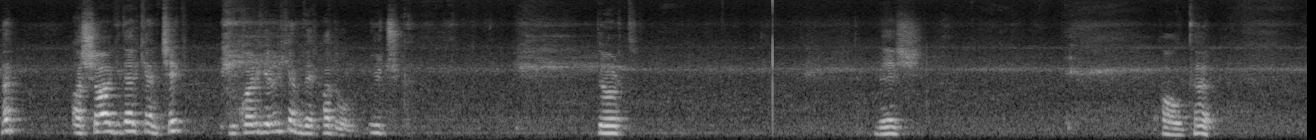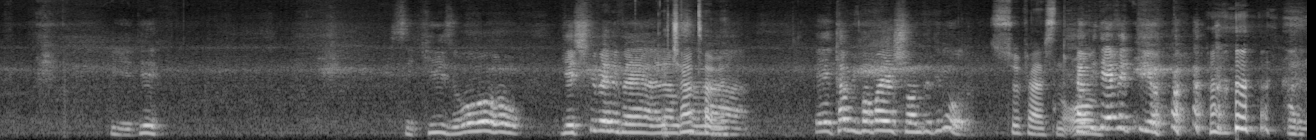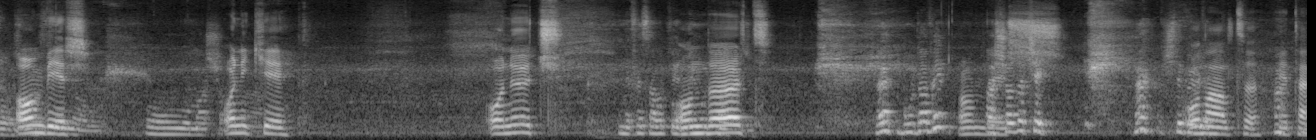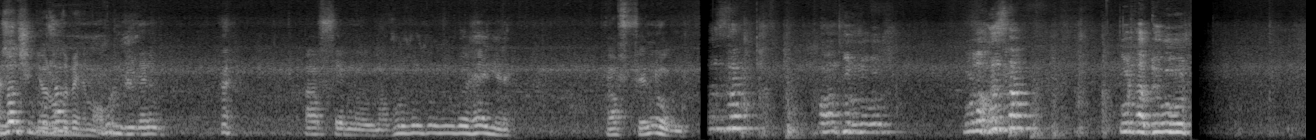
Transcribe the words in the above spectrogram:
Heh. Aşağı giderken çek. Yukarı gelirken ver. Hadi oğlum. 3 4 5 6 7 8 Oo geçti beni be. helal Geçer sana. E tabi baba yaşlandı değil mi oğlum? Süpersin. Ha, 10, bir de evet diyor. Hadi babacığım. 11. aferin oğlum. Oo maşallah. 12 13 Nefes alıp vermeyi unutma. 14 Heh, burada ver. 15 Aşağıda çek. Heh, işte böyle. 16 Heh, yeter. uzan şimdi, Yoruldu uzan. benim oğlum. Vur midene. Aferin oğluma. Vur vur vur vur, vur her yere. Aferin oğluma. Hızlan. Aman dur. Burada hızlan. Burada dur.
